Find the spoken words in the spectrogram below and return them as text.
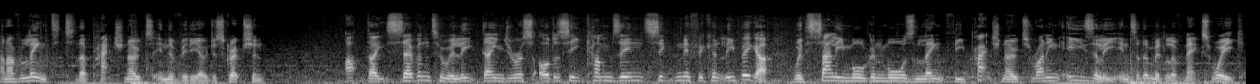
and I've linked to the patch notes in the video description. Update 7 to Elite Dangerous Odyssey comes in significantly bigger with Sally Morgan Moore's lengthy patch notes running easily into the middle of next week.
